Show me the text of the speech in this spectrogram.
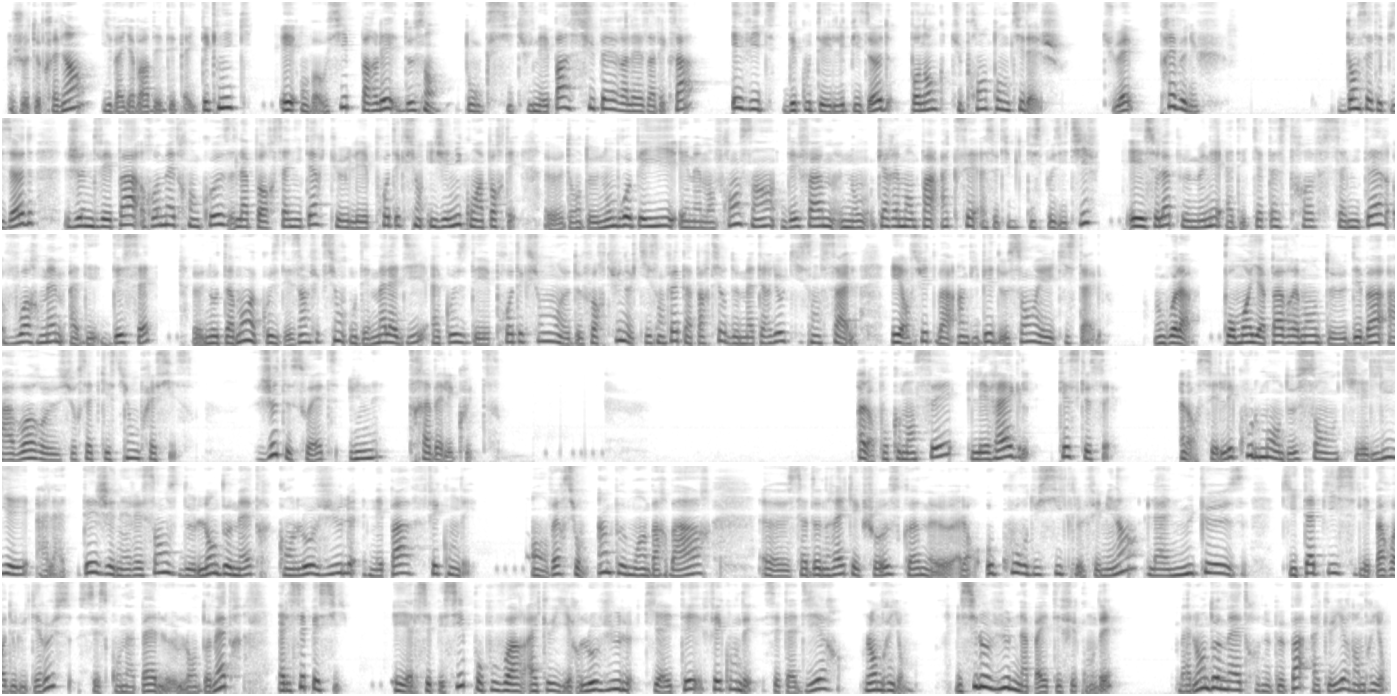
Je te préviens, il va y avoir des détails techniques et on va aussi parler de sang. Donc si tu n'es pas super à l'aise avec ça, évite d'écouter l'épisode pendant que tu prends ton petit déj. Tu es prévenu. Dans cet épisode, je ne vais pas remettre en cause l'apport sanitaire que les protections hygiéniques ont apporté. Euh, dans de nombreux pays et même en France, hein, des femmes n'ont carrément pas accès à ce type de dispositif et cela peut mener à des catastrophes sanitaires, voire même à des décès, notamment à cause des infections ou des maladies, à cause des protections euh, de fortune qui sont faites à partir de matériaux qui sont sales, et ensuite bah, imbibés de sang et qui stagnent. Donc voilà, pour moi il n'y a pas vraiment de débat à avoir euh, sur cette question précise. Je te souhaite une très belle écoute. Alors pour commencer, les règles, qu'est-ce que c'est? Alors c'est l'écoulement de sang qui est lié à la dégénérescence de l'endomètre quand l'ovule n'est pas fécondé. En version un peu moins barbare, euh, ça donnerait quelque chose comme euh, alors au cours du cycle féminin, la muqueuse qui tapisse les parois de l'utérus, c'est ce qu'on appelle l'endomètre, elle s'épaissit. Et elle s'épaissit pour pouvoir accueillir l'ovule qui a été fécondé, c'est-à-dire l'embryon. Mais si l'ovule n'a pas été fécondé, bah, l'endomètre ne peut pas accueillir l'embryon.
